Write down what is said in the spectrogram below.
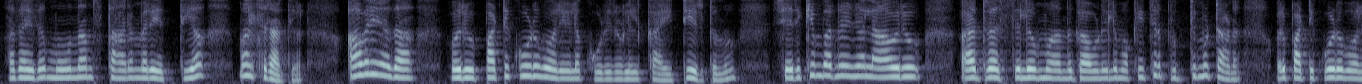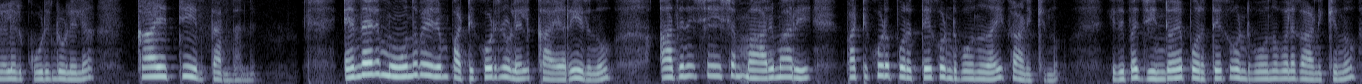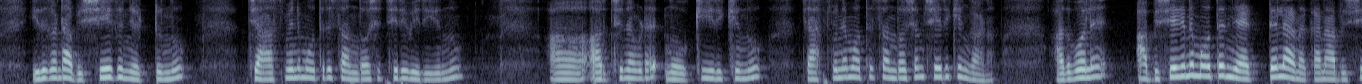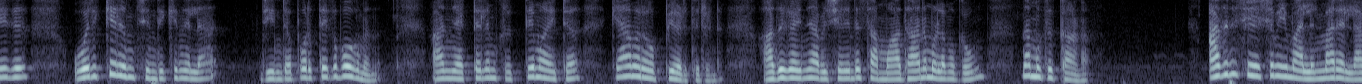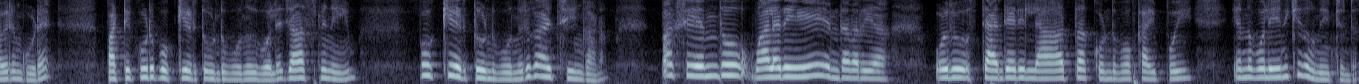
അതായത് മൂന്നാം സ്ഥാനം വരെ എത്തിയ മത്സരാർത്ഥികൾ. അവരെ അതാ ഒരു പട്ടിക്കൂട് പോലെയുള്ള കൂടിനുള്ളിൽ കയറ്റിയിരുത്തുന്നു. ശരിക്കും പറഞ്ഞു കഴിഞ്ഞാൽ ആ ഒരു ഡ്രസ്സിലും അന്ന് ഗൗണിലും ഒക്കെ ഇച്ചിരി ബുദ്ധിമുട്ടാണ് ഒരു പട്ടിക്കൂട് പോലെയുള്ള ഒരു കൂടിന്റെ ഉള്ളിൽ കയറ്റിയിരുത്താൻ തന്നെ. എന്തായാലും മൂന്ന് പേരും പട്ടിക്കൂടിനുള്ളിൽ കയറിയിരുന്നു. അതിനുശേഷം മാറി മാറി പട്ടിക്കൂട് പുറത്തേക്ക് കൊണ്ടുപോകുന്നതായി കാണിക്കുന്നു. ഇതിപ്പോൾ ജിൻഡോയെ പുറത്തേക്ക് കൊണ്ടുപോകുന്ന പോലെ കാണിക്കുന്നു. ഇത് കണ്ട് അഭിഷേക് ഞെട്ടുന്നു. ജാസ്മിന് മൂത്തൊരു സന്തോഷച്ചിരി വിരിയുന്നു. അർജുൻ അവിടെ നോക്കിയിരിക്കുന്നു. ജാസ്മിന്റെ മുഖത്ത് സന്തോഷം ശരിക്കും കാണാം. അതുപോലെ അഭിഷേകിന്റെ മുഖത്തെ ഞെട്ടലാണ്. കാരണം അഭിഷേക് ഒരിക്കലും ചിന്തിക്കുന്നില്ല ജിൻഡോ പുറത്തേക്ക് പോകുമെന്ന്. ആ ഞെട്ടലും കൃത്യമായിട്ട് ക്യാമറ ഒപ്പിയെടുത്തിട്ടുണ്ട്. അത് കഴിഞ്ഞ് അഭിഷേകിന്റെ സമാധാനമുള്ള മുഖവും നമുക്ക് കാണാം. അതിനുശേഷം ഈ മല്ലന്മാരെല്ലാവരും കൂടെ പട്ടിക്കൂട് പൊക്കിയെടുത്തു കൊണ്ടുപോകുന്നത് പോലെ ജാസ്മിനെയും പൊക്കിയെടുത്തുകൊണ്ട് പോകുന്നൊരു കാഴ്ചയും കാണാം. പക്ഷേ എന്തോ വളരെ എന്താ പറയുക ഒരു സ്റ്റാൻഡേർഡ് ഇല്ലാത്ത കൊണ്ടുപോക്കായിപ്പോയി എന്ന പോലെ എനിക്ക് തോന്നിയിട്ടുണ്ട്.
